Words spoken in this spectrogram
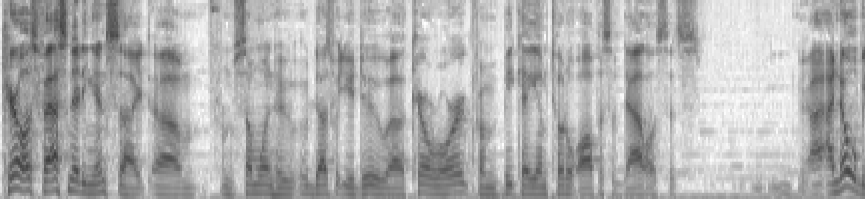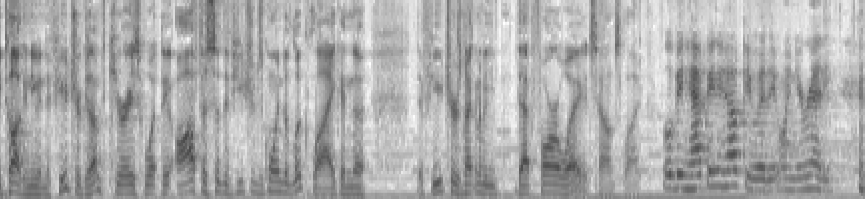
Carol, that's fascinating insight um, from someone who, who does what you do. Uh, Carol Rohrig from BKM Total Office of Dallas. It's I know we'll be talking to you in the future because I'm curious what the office of the future is going to look like, and the the future is not going to be that far away. It sounds like we'll be happy to help you with it when you're ready.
